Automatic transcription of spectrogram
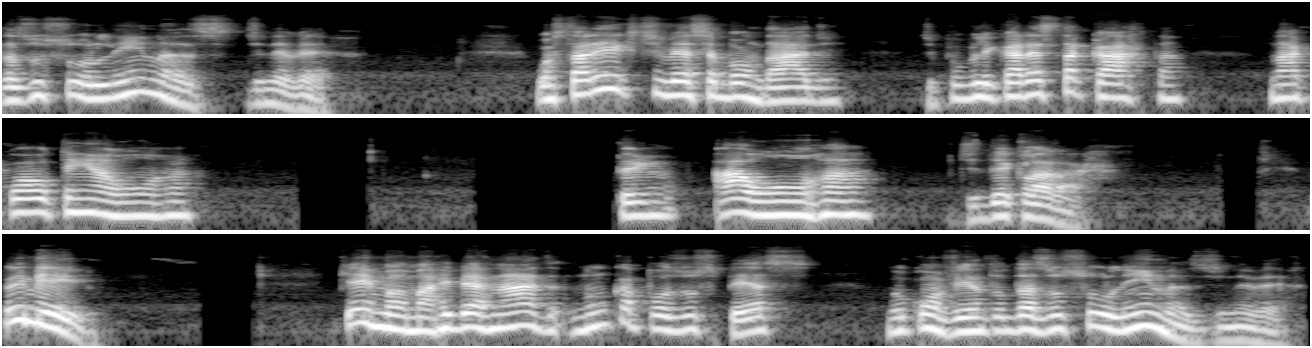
das Ursulinas de Nevers. Gostaria que tivesse a bondade de publicar esta carta, na qual tem a honra, tem a honra de declarar. Primeiro, que a irmã Marie Bernard nunca pôs os pés no convento das Ursulinas de Nevers.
